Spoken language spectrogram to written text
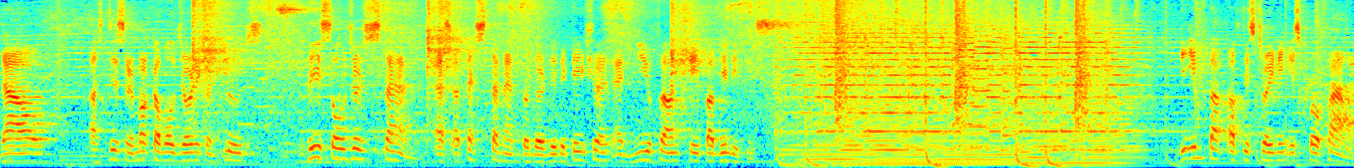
Now, as this remarkable journey concludes, these soldiers stand as a testament to their dedication and newfound capabilities. The impact of this training is profound.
